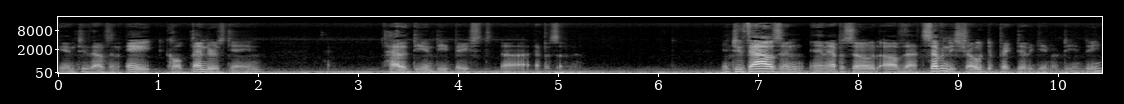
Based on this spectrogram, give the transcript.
in 2008 called Bender's Game had a D&D based uh, episode. In 2000, an episode of that 70s show depicted a game of D&D.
